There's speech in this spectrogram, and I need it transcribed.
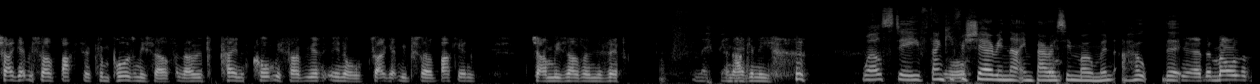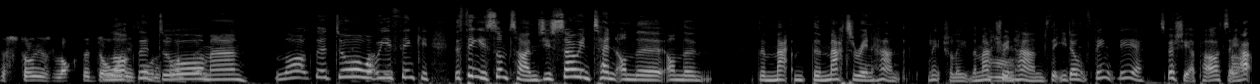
tried to get myself back to compose myself, and I would kind of caught myself, you know, try to get myself back in, jam myself in the zip. Flipping in it. agony. Well, Steve, thank you for sharing that embarrassing moment. I hope that yeah, the moral of the story is lock the door. lock the you go into door, man. Lock the door. What were you thinking? The thing is, sometimes you're so intent on the on the the ma- the matter in hand, literally the matter in Mm. hand, that you don't think, do you? Especially at a party. Uh, How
